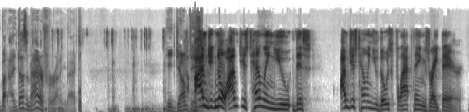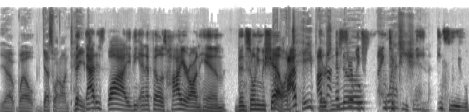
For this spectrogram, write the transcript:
But it doesn't matter for running backs. He jumped. His, I'm just no. I'm just telling you this. I'm just telling you those flat things right there. yeah, well, guess what? On tape, that is why the NFL is higher on him than Sony Michel. on I'm, tape, I'm there's not necessarily no trying to question. convince you.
